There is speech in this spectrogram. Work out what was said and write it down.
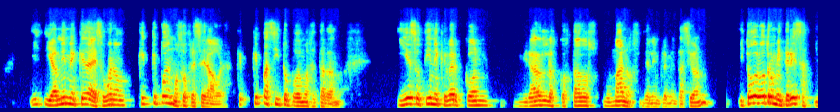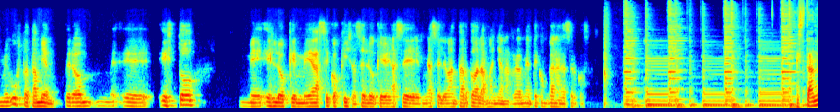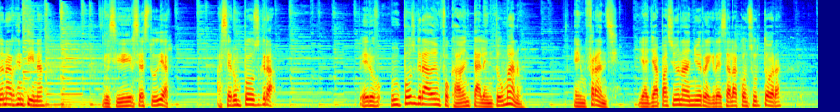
Y, y a mí me queda eso, bueno, ¿qué, qué podemos ofrecer ahora? ¿Qué, ¿Qué pasito podemos estar dando? Y eso tiene que ver con mirar los costados humanos de la implementación, y todo lo otro me interesa y me gusta también, pero eh, esto es lo que me hace cosquillas, es lo que me hace, levantar todas las mañanas, realmente con ganas de hacer cosas. Estando en Argentina, decidí irse a estudiar, hacer un posgrado, pero un posgrado enfocado en talento humano, en Francia. Y allá pasé un año y regresa a la consultora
